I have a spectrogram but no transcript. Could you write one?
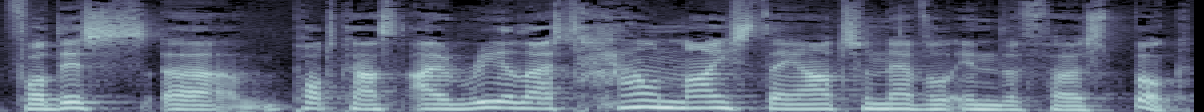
for this uh, podcast, I realized how nice they are to Neville in the first book.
